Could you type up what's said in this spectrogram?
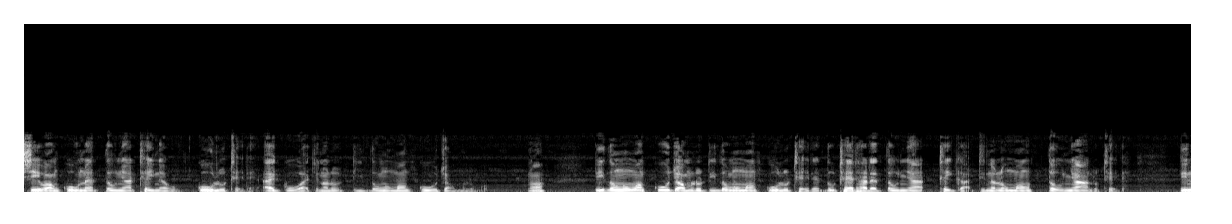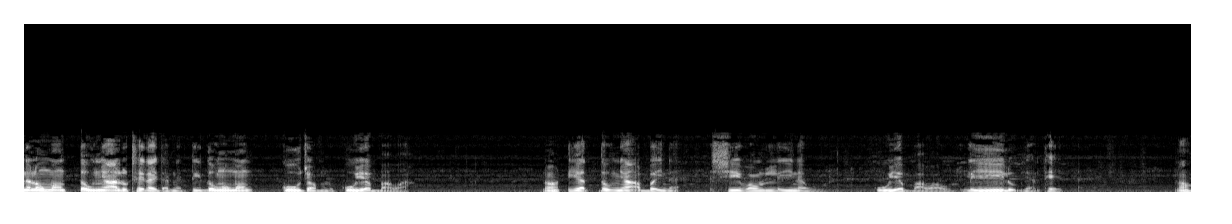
ရှေ့ပေါင်း9နဲ့3ညထိတ်နဲ့ကို9လို့ထည့်တယ်အဲ့9ကကျွန်တော်တို့ဒီ3လုံးပေါင်း9ကြောင့်မလို့ပေါ့နော်ဒီ3လုံးပေါင်း9ကြောင့်မလို့ဒီ3လုံးပေါင်း9လို့ထည့်တယ်သူထည့်ထားတဲ့3ညထိတ်ကဒီနှလုံးပေါင်း3ညလို့ထည့်တယ်ဒီနှလုံးပေါင်း3ညလို့ထည့်လိုက်တာ ਨੇ ဒီ3လုံးပေါင်း9ကြောင့်မလို့9ရက်ပါပါနော်ဒီက3ညအပိတ်နဲ့ရှေ့ပေါင်း4နဲ့9ရက်ပါပါကို4လို့ပြန်ထည့်တယ်နော်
